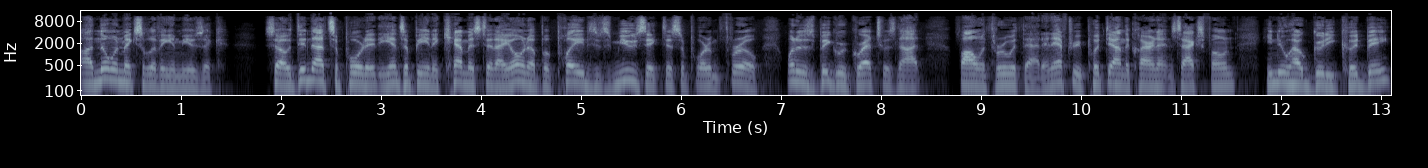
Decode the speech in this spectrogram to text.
uh, no one makes a living in music, so did not support it. He ends up being a chemist in Iona, but played his music to support him through. One of his big regrets was not following through with that. And after he put down the clarinet and saxophone, he knew how good he could be.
